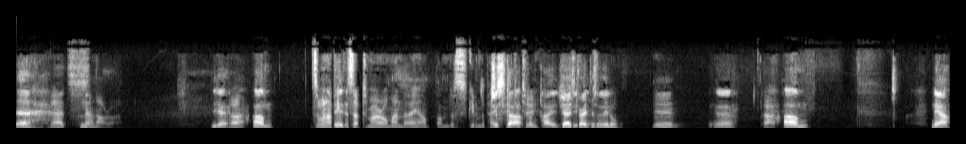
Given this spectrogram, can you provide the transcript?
Uh, That's No. not right. Yeah. All right. Um, So when I pick It- this up tomorrow or Monday, I'm, I'm just giving the page just start 52. from page. go straight to the middle. Yeah. Yeah. Alright. Um. Now,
